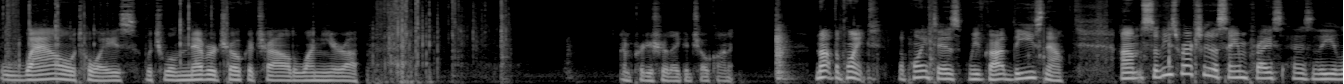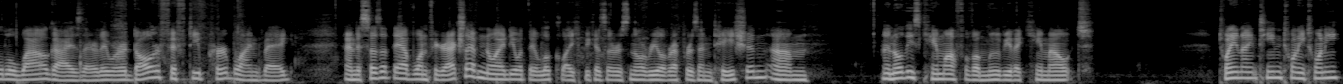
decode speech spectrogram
WOW toys, which will never choke a child one year up. I'm pretty sure they could choke on it. Not the point. The point is we've got these now. Um, so these were actually the same price as the little WOW guys there. They were $1.50 per blind bag. And it says that they have one figure. I actually have no idea what they look like because there is no real representation. Um, I know these came off of a movie that came out 2019, 2020.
